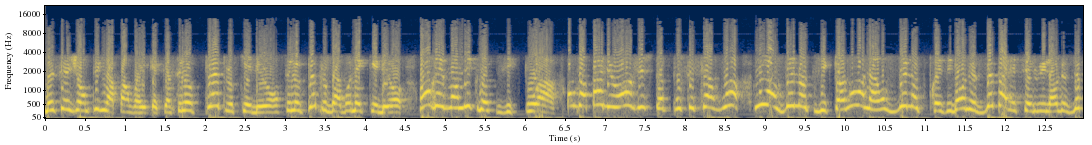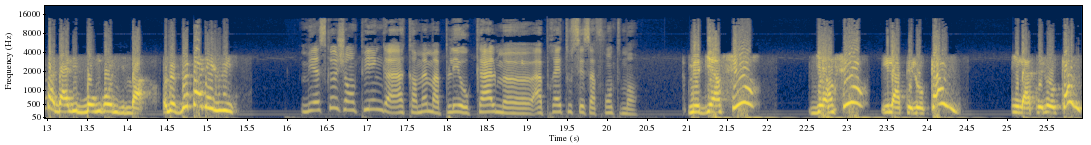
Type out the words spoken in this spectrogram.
Monsieur Jean-Pierre n'a pas envoyé quelqu'un. C'est le peuple qui est dehors. C'est le peuple gabonais qui est dehors. On revendique notre victoire. On ne va pas dehors juste pour se faire voir. Nous, on veut notre victoire. Nous, on, a, on veut notre président. On ne veut pas de celui-là. On ne veut pas d'Ali Bongo Nimba. On ne veut pas de lui. Mais est-ce que Jean Ping a quand même appelé au calme euh, après tous ces affrontements? Mais bien sûr, bien sûr, il a appelé au calme. Il a appelé au calme.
